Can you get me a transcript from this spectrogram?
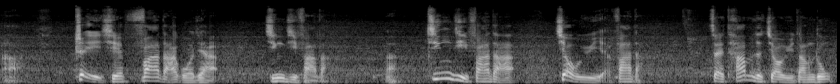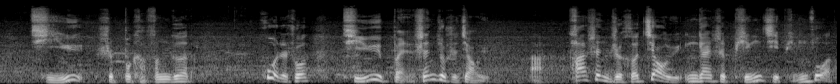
啊，这些发达国家，经济发达，啊，经济发达教育也发达，在他们的教育当中，体育是不可分割的，或者说体育本身就是教育啊，它甚至和教育应该是平起平坐的，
